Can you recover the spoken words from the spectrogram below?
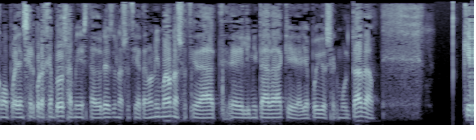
como pueden ser, por ejemplo, los administradores de una sociedad anónima una sociedad eh, limitada que haya podido ser multada. ¿Qué,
